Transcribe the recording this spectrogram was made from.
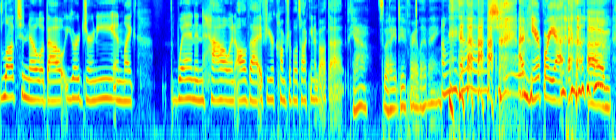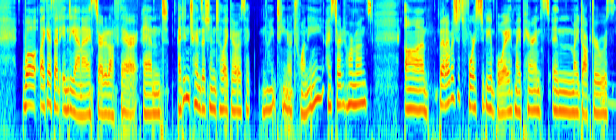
love to know about your journey and like when and how and all that if you're comfortable talking about that. Yeah. It's what I do for a living. Oh my gosh. I'm here for you. um, well, like I said, Indiana, I started off there and I didn't transition until like I was like 19 or 20. I started hormones. Um, but I was just forced to be a boy. My parents and my doctor was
